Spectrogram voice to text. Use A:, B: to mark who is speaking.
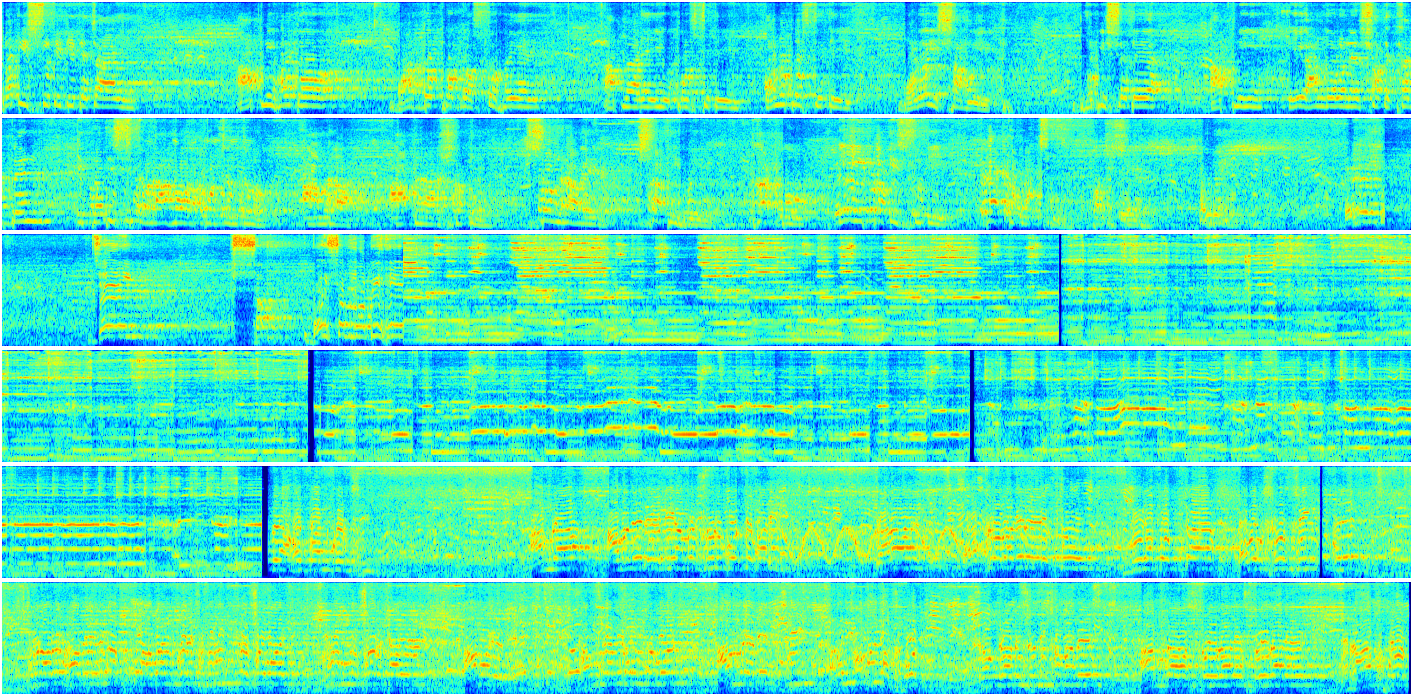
A: প্রতিশ্রুতি দিতে চাই। আপনি হয়তো বার্ধক্যগ্রস্ত হয়ে আপনার এই উপস্থিতি অনুপস্থিতি বড়ই সাময়িক। ভবিষ্যতে আপনি এই আন্দোলনের সাথে থাকবেন এই প্রতিষ্ঠিত না হওয়া পর্যন্ত আমরা আপনার সাথে সংগ্রামের সাথী হয়ে থাকব। এই প্রতিশ্রুতি ব্যক্ত করছি। পঁচিশে এপ্রিল। এই যেই স- বৈষম্যবিহীন
B: Leihana, leihana, hadam tanga. Leihana.
C: আমরা আহ্বান করছি আমরা আমাদের র্যালি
